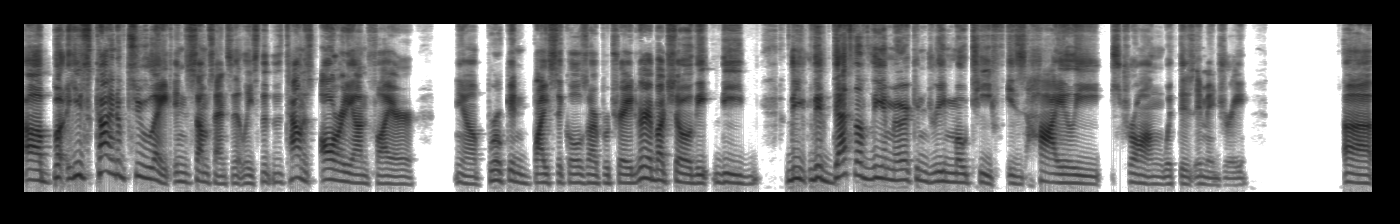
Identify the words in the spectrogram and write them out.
Uh, but he's kind of too late in some sense, at least. The, the town is already on fire. You know, broken bicycles are portrayed very much so. The the the the death of the American dream motif is highly strong with this imagery. Uh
